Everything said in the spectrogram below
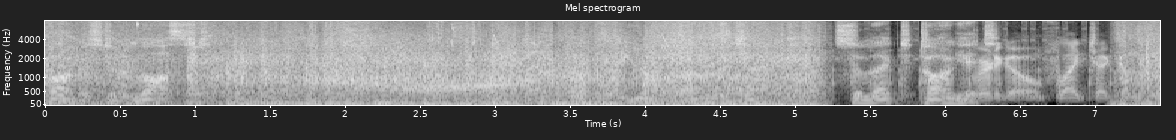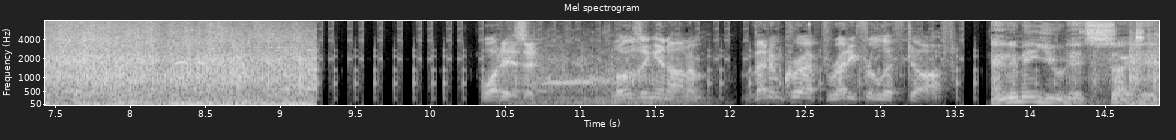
Harvester lost. Venom craft ready for Unit under attack. Select target. Vertigo. Flight check complete. What is it? Closing in on him. Venom craft ready for liftoff. Enemy units sighted.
